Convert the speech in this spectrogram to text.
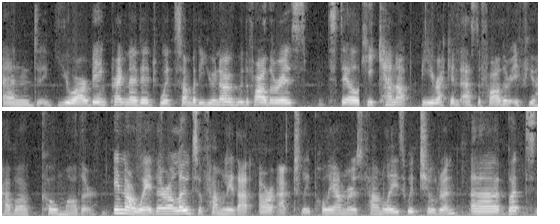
and you are being pregnant with somebody you know who the father is, still he cannot be reckoned as the father if you have a co-mother. In Norway, there are loads of family that are actually polyamorous families with children, uh, but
